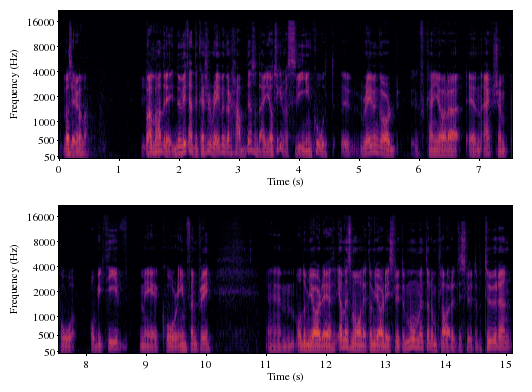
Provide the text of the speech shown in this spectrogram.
vad säger du? De hade det. Nu vet jag inte, kanske Ravengard hade sånt där. Jag tycker det var svincoolt. Eh, Ravengard kan göra en action på objektiv med Core Infantry. Um, och de gör det, ja men som vanligt, de gör det i slutet på moment och de klarar det till slutet på turen.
